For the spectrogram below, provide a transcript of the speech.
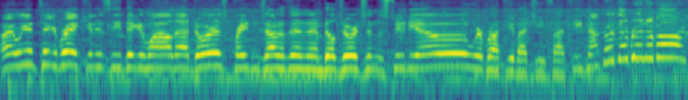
All right, we're going to take a break. It is the Big and Wild Outdoors. Braden, Jonathan, and Bill George in the studio. We're brought to you by G5 Feed and Outdoors. I'm Brandon Moore.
